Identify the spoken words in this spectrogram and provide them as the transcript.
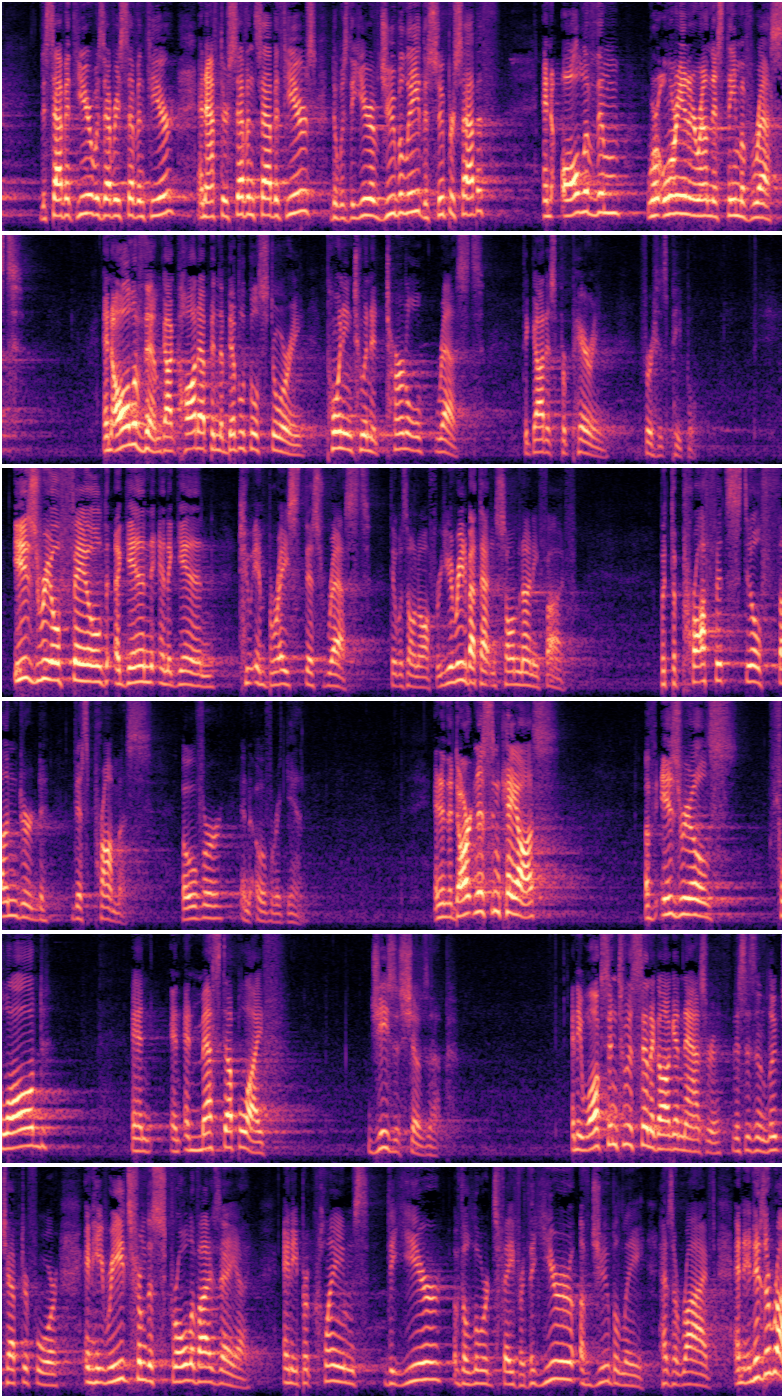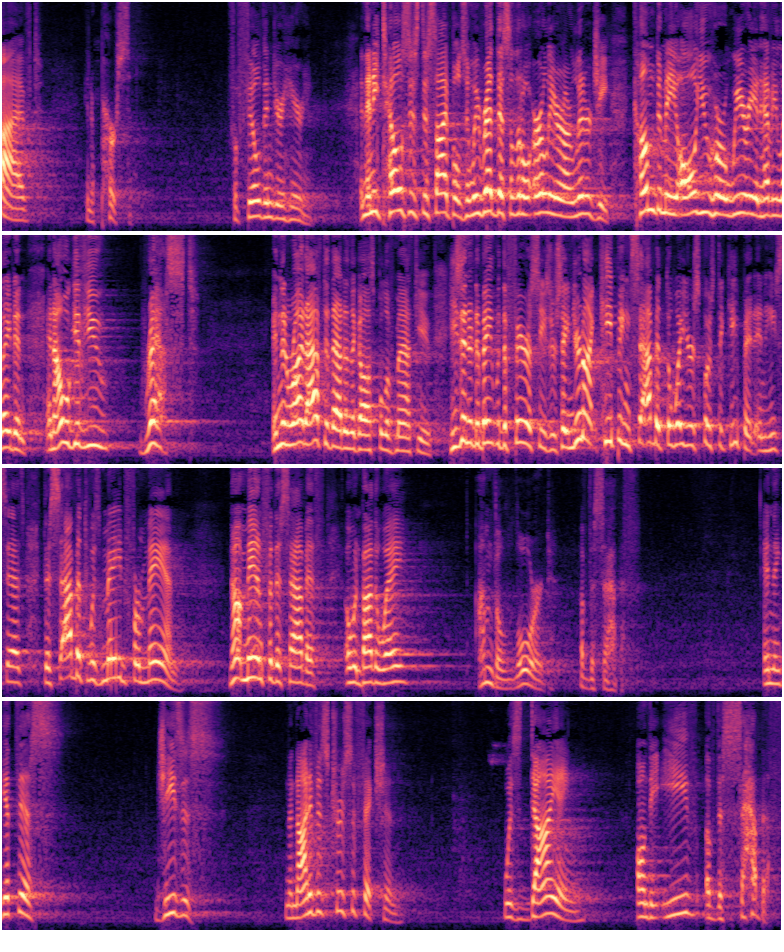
The Sabbath year was every seventh year. And after seven Sabbath years, there was the year of Jubilee, the super Sabbath. And all of them were oriented around this theme of rest. And all of them got caught up in the biblical story, pointing to an eternal rest that God is preparing for his people. Israel failed again and again to embrace this rest that was on offer. You read about that in Psalm 95. But the prophets still thundered this promise over and over again. And in the darkness and chaos of Israel's flawed and, and, and messed up life, Jesus shows up. And he walks into a synagogue in Nazareth. This is in Luke chapter 4. And he reads from the scroll of Isaiah and he proclaims the year of the Lord's favor, the year of Jubilee has arrived. And it has arrived in a person, fulfilled in your hearing. And then he tells his disciples, and we read this a little earlier in our liturgy Come to me, all you who are weary and heavy laden, and I will give you rest. And then, right after that, in the Gospel of Matthew, he's in a debate with the Pharisees. They're saying, You're not keeping Sabbath the way you're supposed to keep it. And he says, The Sabbath was made for man, not man for the Sabbath. Oh, and by the way, I'm the Lord of the Sabbath. And then get this Jesus, the night of his crucifixion, was dying on the eve of the Sabbath.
